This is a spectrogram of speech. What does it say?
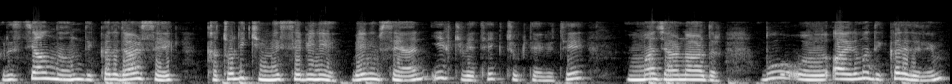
Hristiyanlığın dikkat edersek Katolik mezhebini benimseyen ilk ve tek Türk devleti Macarlardır. Bu e, ayrıma dikkat edelim.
